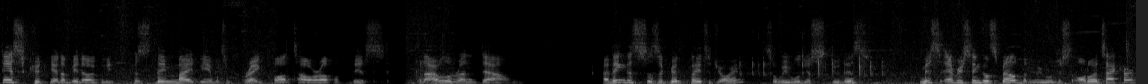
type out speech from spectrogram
this could get a bit ugly, because they might be able to break bot tower off of this. But I will run down. I think this is a good play to join, so we will just do this. Miss every single spell, but we will just auto-attack her.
